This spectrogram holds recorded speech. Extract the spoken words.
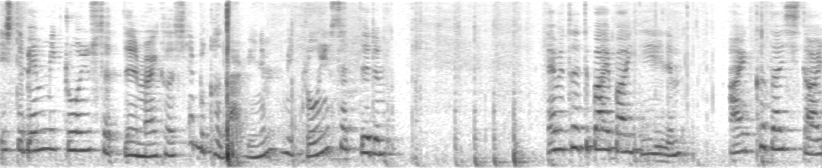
İşte benim mikro oyun setlerim arkadaşlar. Bu kadar benim mikro oyun setlerim. Evet hadi bay bay diyelim. Arkadaşlar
